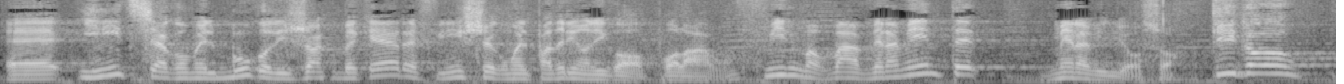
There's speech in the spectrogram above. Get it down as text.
eh, inizia come il buco di Jacques Becker e finisce come il padrino di Coppola. Un film va veramente meraviglioso. Titolo?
